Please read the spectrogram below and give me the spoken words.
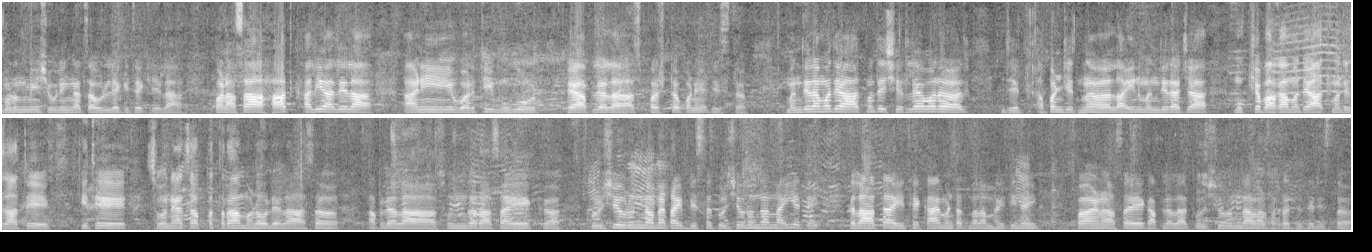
म्हणून मी शिवलिंगाचा उल्लेख इथे केला. पण असा हात खाली आलेला आणि वरती मुगुट हे आपल्याला स्पष्टपणे दिसतं. मंदिरामध्ये आतमध्ये शिरल्यावरच जे आपण जिथनं लाईन मंदिराच्या मुख्य भागामध्ये आतमध्ये जाते तिथे सोन्याचा पत्रा म्हणवलेला असं आपल्याला सुंदर असा एक तुळशी वृंदावना टाईप दिसतं. तुळशी वृंदावन नाही येते त्याला आता इथे काय म्हणतात मला माहिती नाही. पण असं एक आपल्याला तुळशी वृंदावनासारखं तिथे दिसतं.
